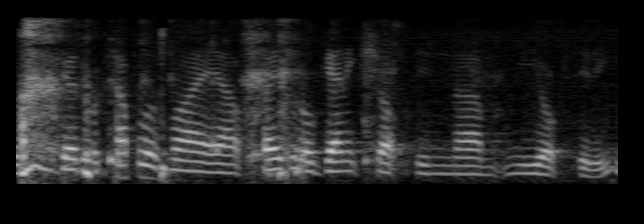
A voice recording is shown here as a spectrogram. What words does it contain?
So we're going to go to a couple of my uh, favourite organic shops in um, New York City.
